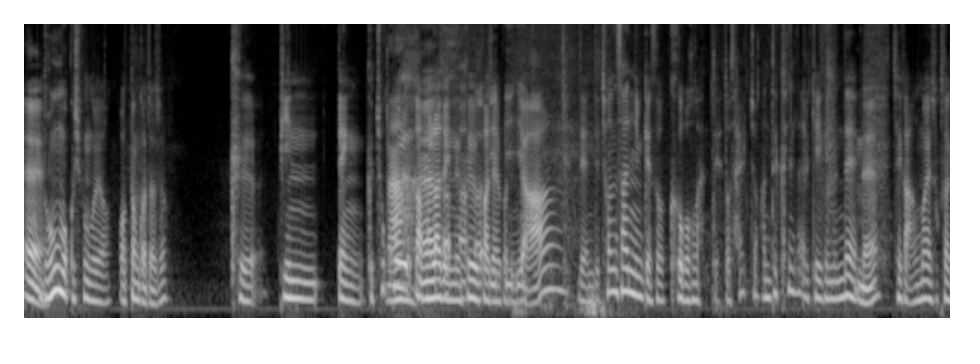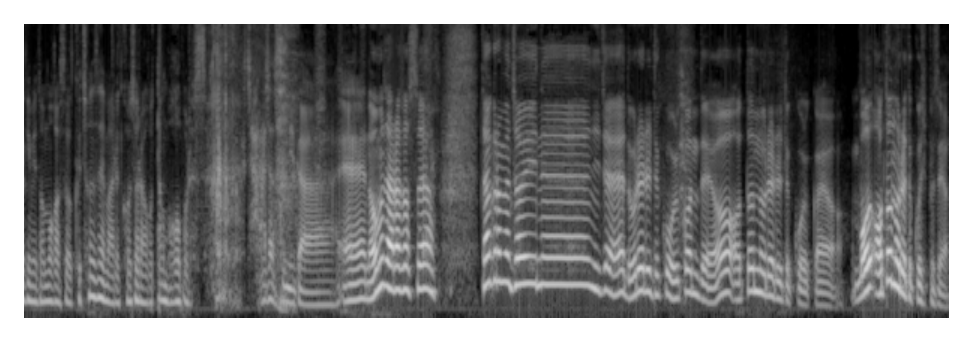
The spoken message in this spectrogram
예. 너무 먹고 싶은 거예요. 어떤 과자죠? 그 빈 땡 그 초콜릿가 발라져 있는 그 아, 과자였거든요. 이- 야. 네, 근데 천사님께서 그거 먹으면 안 돼. 너 살쪄. 안 돼. 큰일 나. 이렇게 얘기했는데 네. 제가 악마의 속삭임에 넘어가서 그 천사의 말을 거절하고 딱 먹어버렸어요. 잘하셨습니다. 예, 너무 잘하셨어요. 자, 그러면 저희는 이제 노래를 듣고 올 건데요. 어떤 노래를 듣고 올까요? 뭐, 어떤 노래 듣고 싶으세요?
